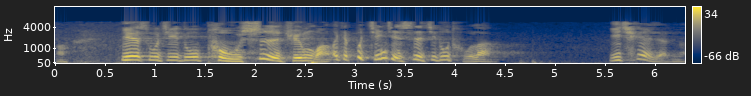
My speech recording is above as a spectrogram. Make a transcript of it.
啊，耶稣基督普世君王，而且不仅仅是基督徒了，一切人呢。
